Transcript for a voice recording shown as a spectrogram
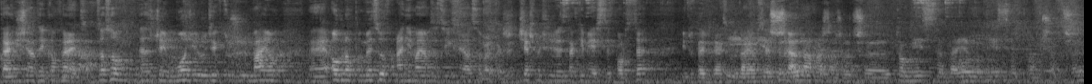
tak dzisiaj na tej konferencji, to są zazwyczaj młodzi ludzie, którzy mają e, ogrom pomysłów, a nie mają za co ich finansować. Także cieszmy się, że jest takie miejsce w Polsce i tutaj w Gdańsku dają jeszcze jedna ważna rzecz, to miejsce dajemy miejsce w tą przestrzeń,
